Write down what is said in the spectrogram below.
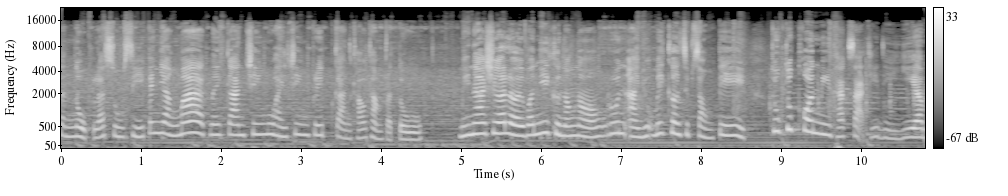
สนุกและสูสีเป็นอย่างมากในการชิงไหวชิงพริบการเข้าทำประตู ไม่น่าเชื่อเลยว่านี่คือน้องๆ รุ่นอายุไม่เกิน 12 ปี ทุกๆ คนมีทักษะที่ดีเยี่ยม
